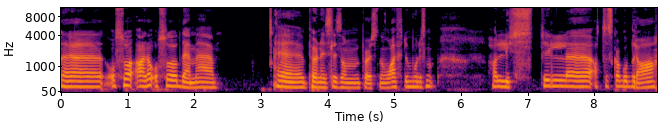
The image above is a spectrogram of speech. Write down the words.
eh, Og så er det også det med eh, Pernies liksom personal life. Du må liksom ha lyst til eh, at det skal gå bra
